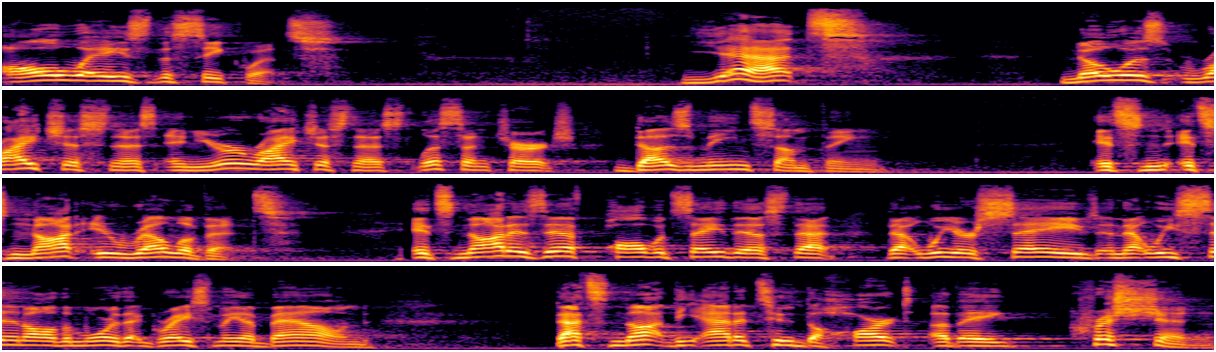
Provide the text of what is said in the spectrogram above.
always the sequence. Yet, Noah's righteousness and your righteousness, listen, church, does mean something. It's, it's not irrelevant. It's not as if Paul would say this that, that we are saved and that we sin all the more that grace may abound. That's not the attitude, the heart of a Christian.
